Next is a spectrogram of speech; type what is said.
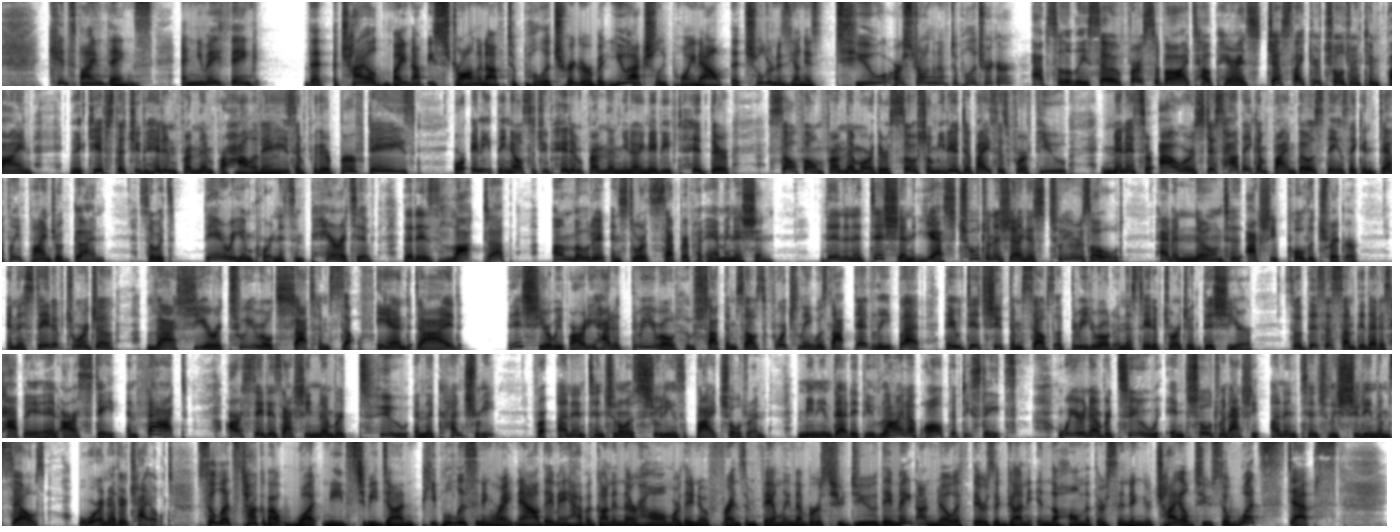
Kids find things, and you may think that a child might not be strong enough to pull a trigger, but you actually point out that children as young as two are strong enough to pull a trigger? Absolutely. So, first of all, I tell parents just like your children can find the gifts that you've hidden from them for mm-hmm. holidays mm-hmm. and for their birthdays or anything else that you've hidden from them, you know, maybe you've hid their cell phone from them or their social media devices for a few minutes or hours, just how they can find those things, they can definitely find your gun. So it's very important, it's imperative that it is locked up, unloaded, and stored separate from ammunition. Then, in addition, yes, children as young as two years old have been known to actually pull the trigger. In the state of Georgia last year, a two year old shot himself and died this year, we've already had a three year old who shot themselves. Fortunately, it was not deadly, but they did shoot themselves, a three year old in the state of Georgia this year. So, this is something that is happening in our state. In fact, our state is actually number two in the country for unintentional shootings by children, meaning that if you line up all 50 states, we are number two in children actually unintentionally shooting themselves or another child. So let's talk about what needs to be done. People listening right now, they may have a gun in their home or they know friends and family members who do. They may not know if there's a gun in the home that they're sending their child to. So, what steps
